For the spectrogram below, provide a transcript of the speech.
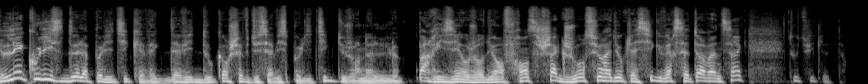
Les coulisses de la politique avec David Doucan, chef du service politique du journal Le Parisien aujourd'hui en France, chaque jour sur Radio Classique vers 7h25. Tout de suite le temps.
